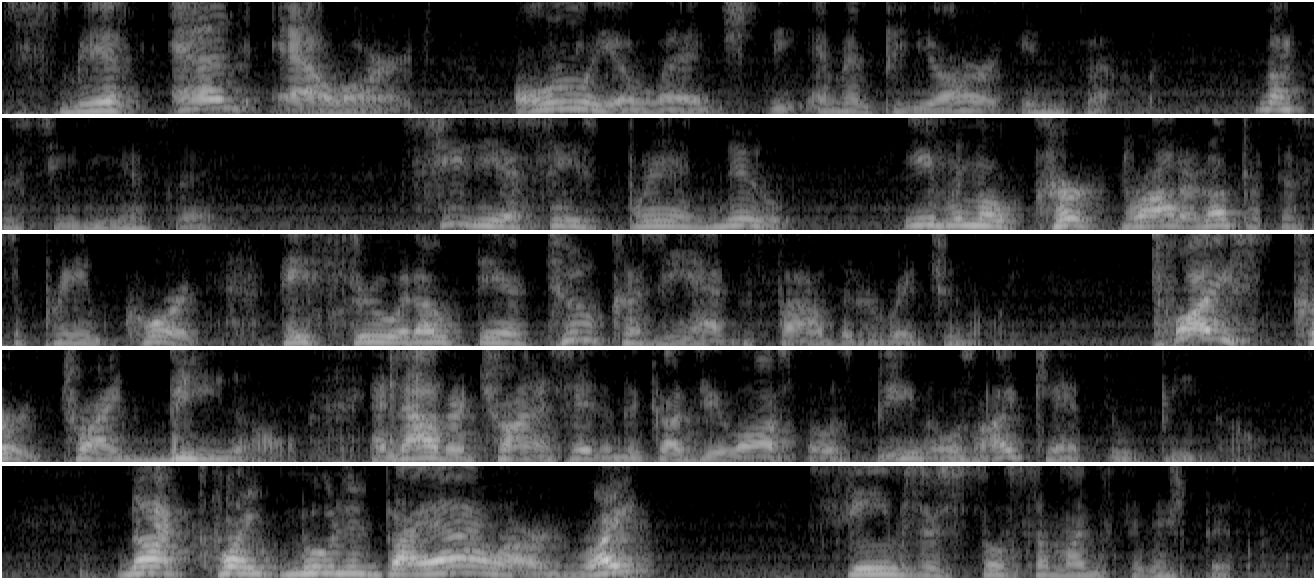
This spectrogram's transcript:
Smith and Allard only alleged the MMPR invalid, not the CDSA. CDSA is brand new. Even though Kirk brought it up at the Supreme Court, they threw it out there too because he hadn't filed it originally. Twice Kirk tried Beano, and now they're trying to say that because he lost those Beanos, I can't do Beano. Not quite mooted by Allard, right? Seems there's still some unfinished business.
